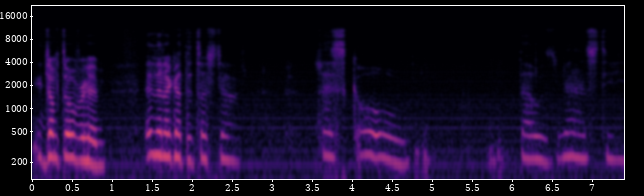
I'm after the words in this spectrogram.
He jumped over him, and then I got the touchdown. Let's go. That was nasty.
